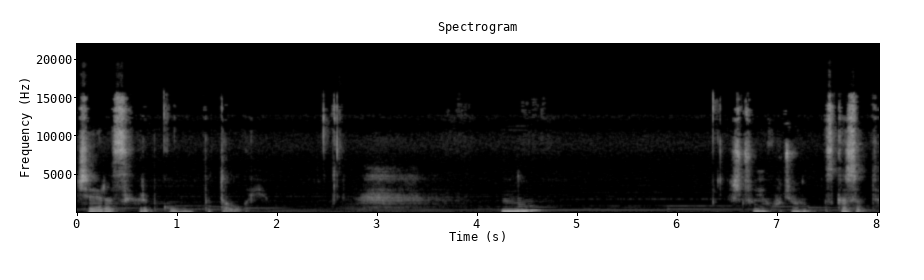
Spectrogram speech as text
через хребкову патологію. Ну, що я хочу сказати?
